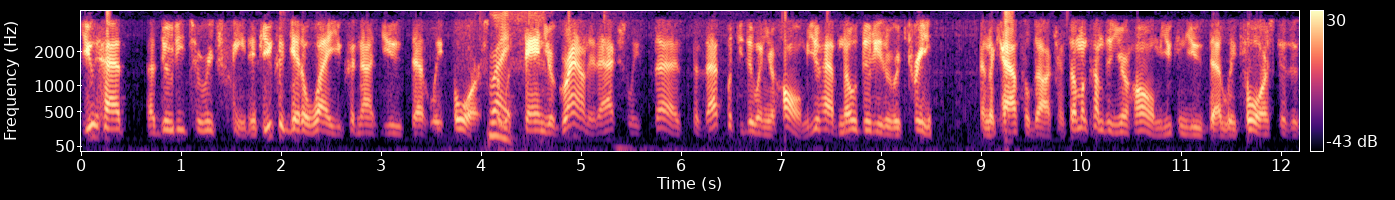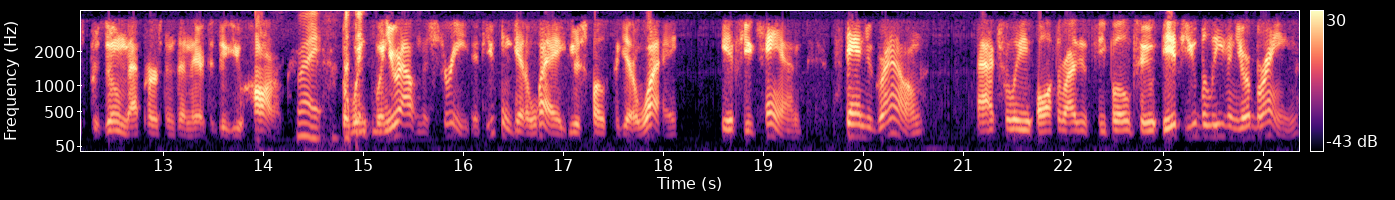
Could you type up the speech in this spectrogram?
You had a duty to retreat. If you could get away, you could not use deadly force. Right. with Stand Your Ground, it actually says because that's what you do in your home. You have no duty to retreat. In the Castle Doctrine, If someone comes in your home, you can use deadly force because it's presumed that person's in there to do you harm. right. But when, when you're out in the street, if you can get away, you're supposed to get away if you can. Stand your ground actually authorizes people to, if you believe in your brain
